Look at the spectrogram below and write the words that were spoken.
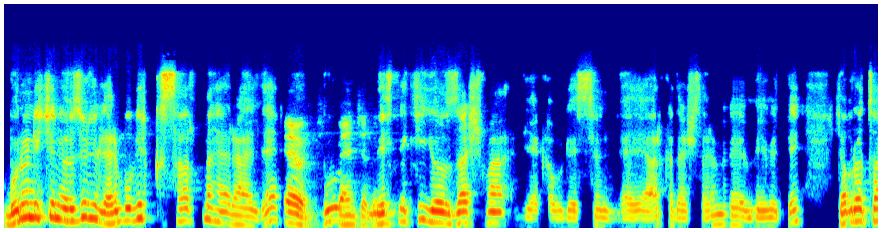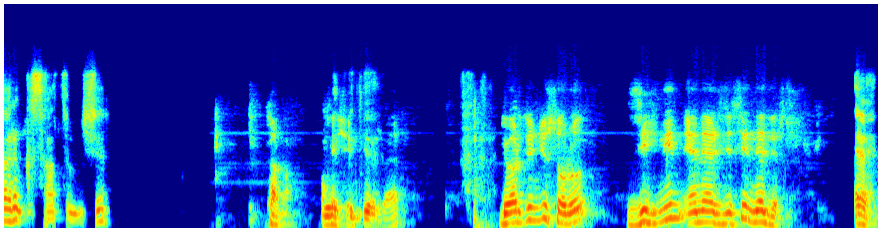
Bunun için özür dilerim. Bu bir kısaltma herhalde. Evet, Bu bence de. mesleki yozlaşma diye kabul etsin e, arkadaşlarım ve Mehmet Bey. Laboratuvarın kısaltılmışı. Tamam. Teşekkürler. Dördüncü soru. Zihnin enerjisi nedir? Evet.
